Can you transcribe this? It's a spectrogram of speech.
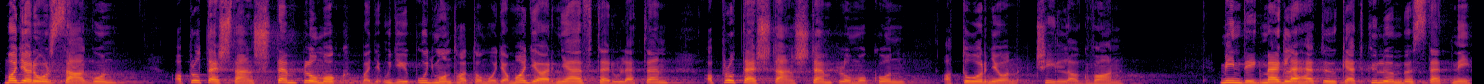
Magyarországon a protestáns templomok, vagy úgy, úgy mondhatom, hogy a magyar nyelvterületen a protestáns templomokon, a tornyon csillag van. Mindig meg lehet őket különböztetni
